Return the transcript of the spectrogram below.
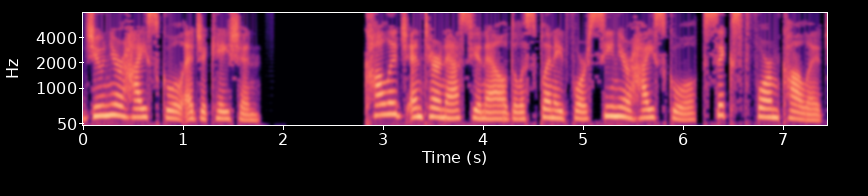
junior high school education. College International de l'Esplanade for senior high school, sixth form college.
